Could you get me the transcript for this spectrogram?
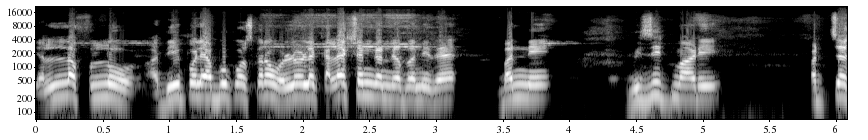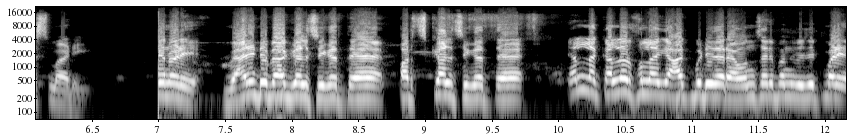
ಎಲ್ಲ ಫುಲ್ಲು ದೀಪಾವಳಿ ಹಬ್ಬಕ್ಕೋಸ್ಕರ ಒಳ್ಳೊಳ್ಳೆ ಕಲೆಕ್ಷನ್ ಬಂದಿದೆ. ಬನ್ನಿ ವಿಸಿಟ್ ಮಾಡಿ ಪರ್ಚೇಸ್ ಮಾಡಿ. ನೋಡಿ ವ್ಯಾನಿಟಿ ಬ್ಯಾಗ್ಗಳು ಸಿಗುತ್ತೆ ಪರ್ಸ್ಗಳು ಸಿಗುತ್ತೆ, ಎಲ್ಲ ಕಲರ್ಫುಲ್ ಆಗಿ ಹಾಕ್ಬಿಟ್ಟಿದ್ದಾರೆ. ಒಂದ್ಸರಿ ಬಂದು ವಿಸಿಟ್ ಮಾಡಿ.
